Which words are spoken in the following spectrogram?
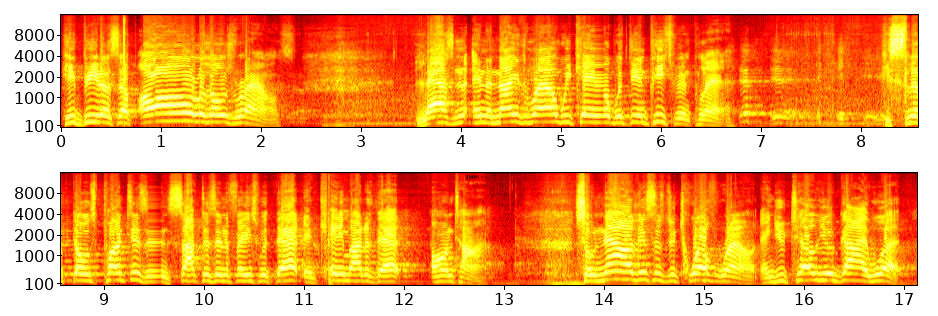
He beat us up all of those rounds. Last in the ninth round, we came up with the impeachment plan. He slipped those punches and socked us in the face with that and came out of that on time. So now this is the 12th round, and you tell your guy what?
